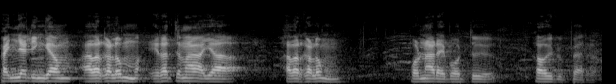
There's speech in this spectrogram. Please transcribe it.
பஞ்சலிங்கம் அவர்களும் இரத்னாயா அவர்களும் பொன்னாடை போட்டு கௌரவிப்பார்கள்.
